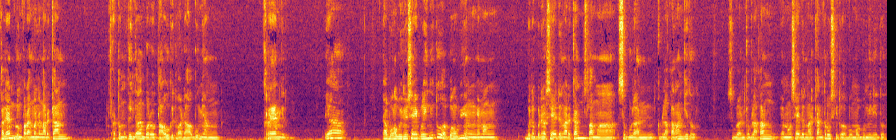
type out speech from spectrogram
kalian belum pernah mendengarkan atau mungkin kalian baru tahu gitu ada album yang keren gitu. Ya album-album yang saya pilih ini tuh album-album yang emang benar-benar saya dengarkan selama sebulan kebelakangan gitu. Sebulan ke belakang emang saya dengarkan terus gitu album-album ini tuh.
